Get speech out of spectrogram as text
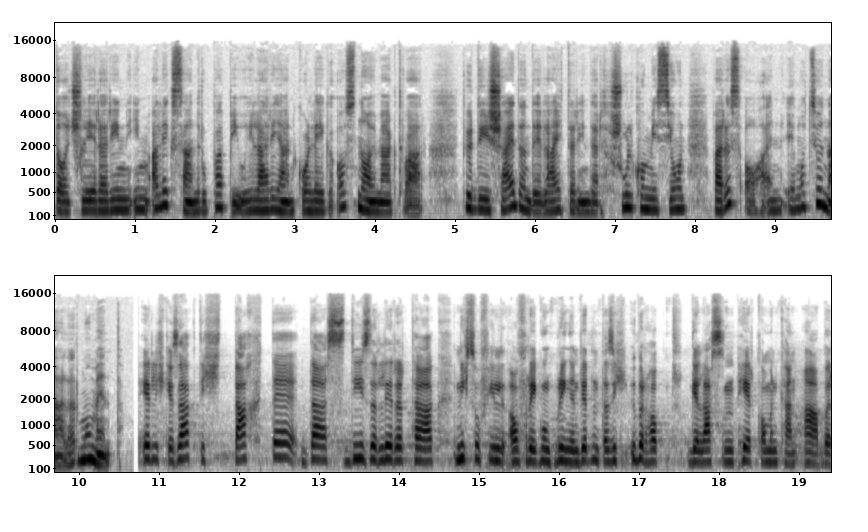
Deutschlehrerin im Alexandru Papiu Ilarian Kolleg aus Neumarkt war. Für die scheidende Leiterin der Schulkommission war es auch ein emotionaler Moment. Ehrlich gesagt, ich dachte, dass dieser Lehrertag nicht so viel Aufregung bringen wird und dass ich überhaupt gelassen herkommen kann. Aber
